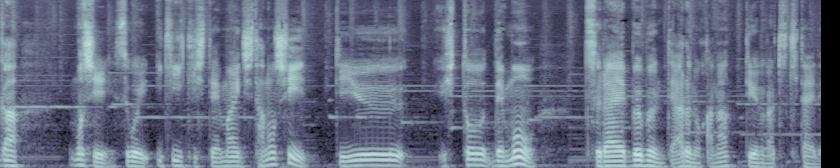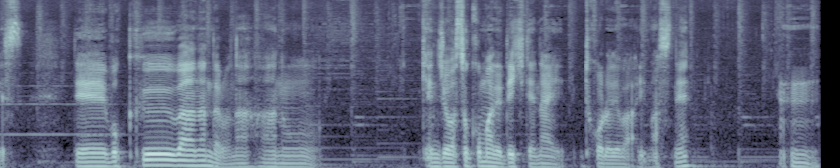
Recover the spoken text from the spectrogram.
がもしすごい生き生きして毎日楽しいっていう人でも辛い部分ってあるのかなっていうのが聞きたいです。で僕は何だろうなあの現状はそこまでできてないところではありますね。うん、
